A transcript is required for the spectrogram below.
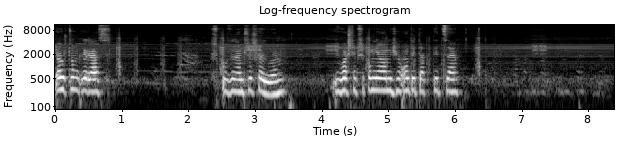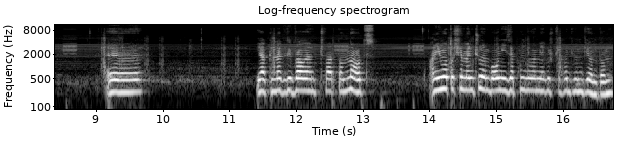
ja już tą grę raz z kuzynem przeszedłem. I właśnie przypomniało mi się o tej taktyce. E, jak nagrywałem czwartą noc, a mimo to się męczyłem, bo o niej zapomniałem, jak już przechodziłem piątą.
